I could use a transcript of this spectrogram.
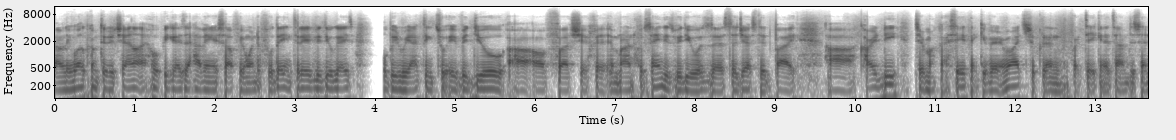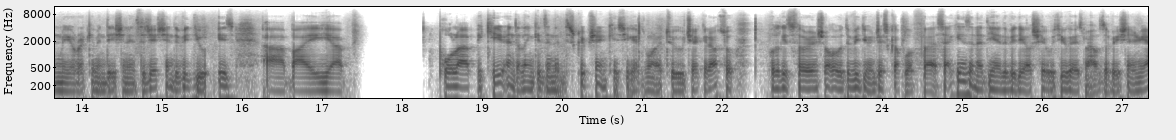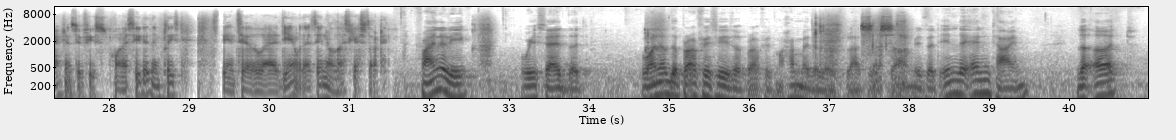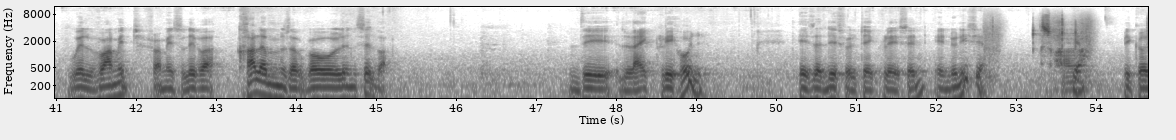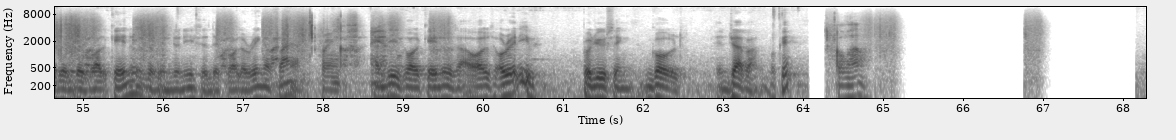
family welcome to the channel. I hope you guys are having yourself a wonderful day. In today's video guys we'll be reacting to a video uh, of uh, sheikh imran Hosein. This video was uh, suggested by uh, cardi termakase thank you very much. Shukran for taking the time to send me a recommendation and suggestion. The video is uh, by uh, Paula Pikir and the link is in the description in case you guys wanted to check it out. So we'll get started inshallah with the video in just a couple of uh, seconds and at the end of the video I'll share with you guys my observation and reactions. So if you want to see that then please stay until uh, the end. With that said, now let's get started. Finally, we said that one of the prophecies of Prophet Muhammad is that in the end time, the earth will vomit from its liver columns of gold and silver the likelihood is that this will take place in Indonesia. Yeah, because of the volcanoes of Indonesia, they call a ring of fire. Ring of yeah. And these volcanoes are all already producing gold in Java, okay? Oh, wow.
